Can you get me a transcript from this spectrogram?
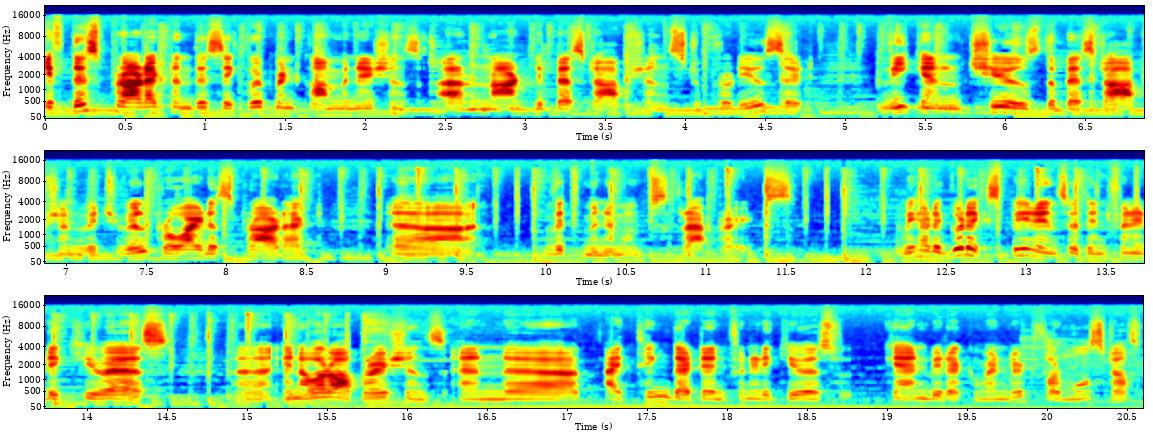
if this product and this equipment combinations are not the best options to produce it, we can choose the best option which will provide us product uh, with minimum scrap rates. We had a good experience with Infinity QS uh, in our operations and uh, I think that Infinity QS can be recommended for most of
